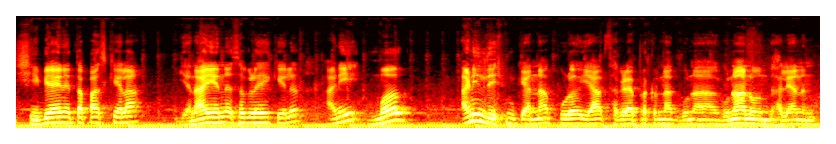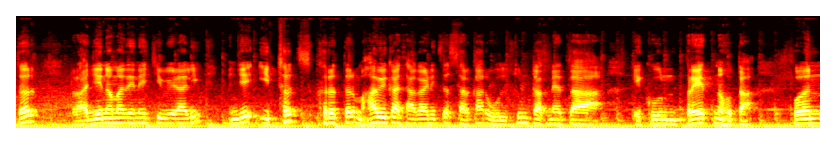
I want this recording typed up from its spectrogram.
सी बी आयने तपास केला एन आय एनं सगळं हे केलं आणि मग अनिल देशमुख यांना पुढं या सगळ्या प्रकरणात गुन्हा गुन्हा नोंद झाल्यानंतर राजीनामा देण्याची वेळ आली. म्हणजे इथंच खरं तर महाविकास आघाडीचं सरकार उलटून टाकण्याचा एकूण प्रयत्न होता. पण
